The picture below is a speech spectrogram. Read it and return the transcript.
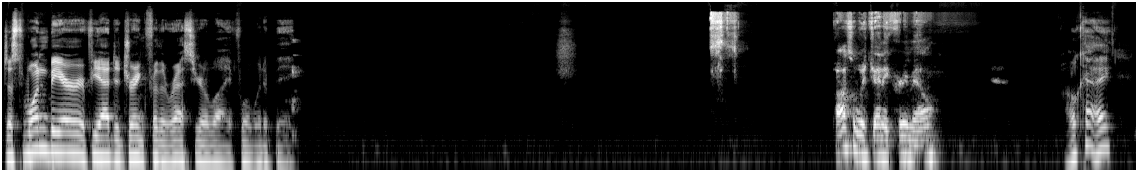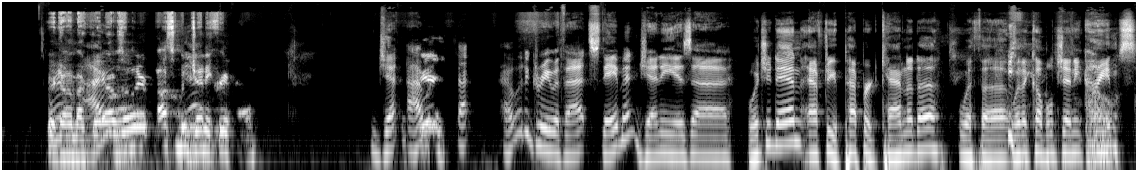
Just one beer. If you had to drink for the rest of your life, what would it be? Possibly Genny Cream Ale. Okay, We were talking about I cream earlier. Possibly yeah. Genny Cream Ale. Je- I would I, would agree with that statement. Genny is uh would you, Dan? After you peppered Canada with uh with a couple Genny creams.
